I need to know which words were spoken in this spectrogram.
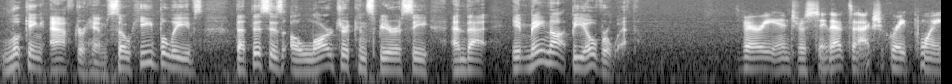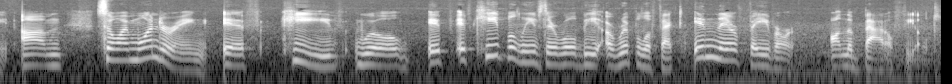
looking after him. So he believes that this is a larger conspiracy and that it may not be over with. Very interesting. That's actually a great point. Um, so I'm wondering if Kiev will, if, if Kiev believes there will be a ripple effect in their favor on the battlefield.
